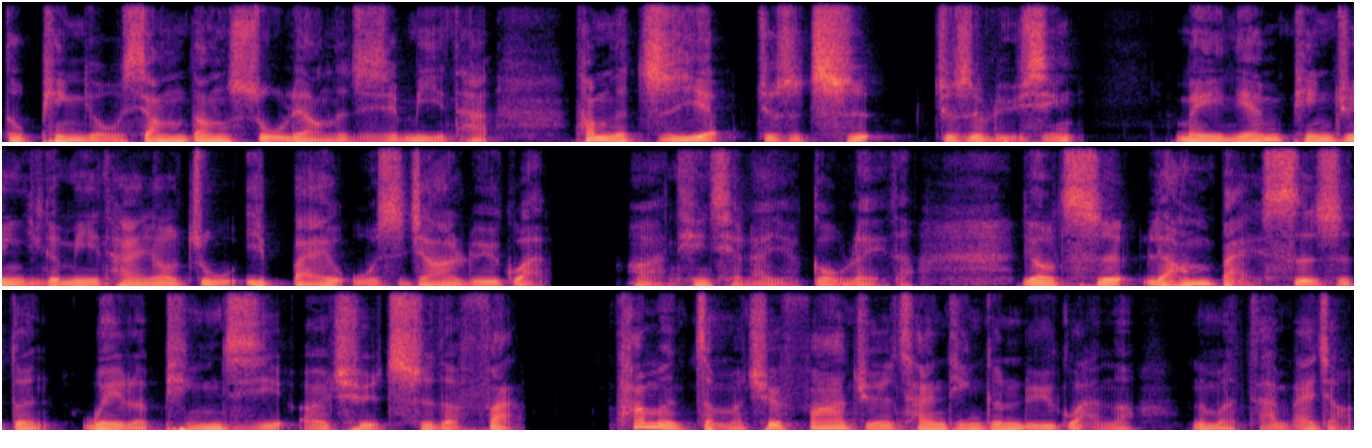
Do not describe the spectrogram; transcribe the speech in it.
都聘有相当数量的这些密探，他们的职业就是吃，就是旅行。每年平均一个密探要住一百五十家旅馆，啊，听起来也够累的，要吃两百四十顿为了评级而去吃的饭。他们怎么去发掘餐厅跟旅馆呢？那么坦白讲，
